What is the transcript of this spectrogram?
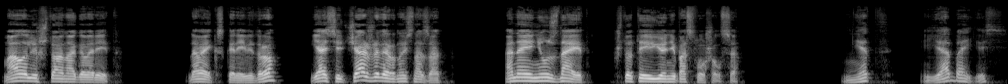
Мало ли что она говорит. Давай-ка скорее ведро. Я сейчас же вернусь назад. Она и не узнает, что ты ее не послушался. Нет, я боюсь.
